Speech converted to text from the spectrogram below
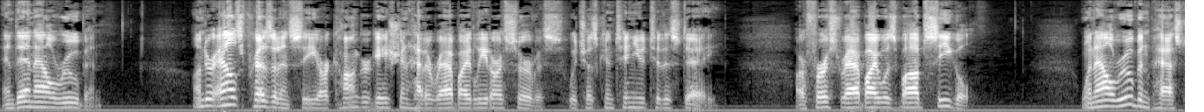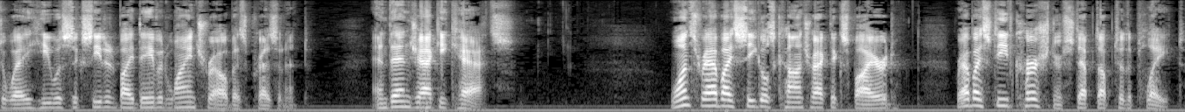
and then Al Rubin. Under Al's presidency, our congregation had a rabbi lead our service, which has continued to this day. Our first rabbi was Bob Siegel. When Al Rubin passed away, he was succeeded by David Weintraub as president, and then Jackie Katz. Once Rabbi Siegel's contract expired, Rabbi Steve Kirschner stepped up to the plate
